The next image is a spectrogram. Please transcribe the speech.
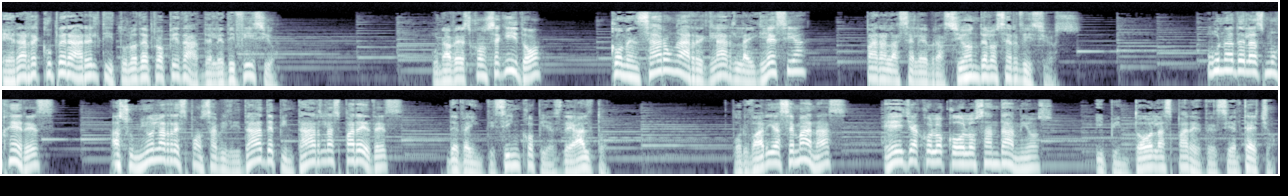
era recuperar el título de propiedad del edificio. Una vez conseguido, comenzaron a arreglar la iglesia para la celebración de los servicios. Una de las mujeres asumió la responsabilidad de pintar las paredes de 25 pies de alto. Por varias semanas, ella colocó los andamios y pintó las paredes y el techo.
